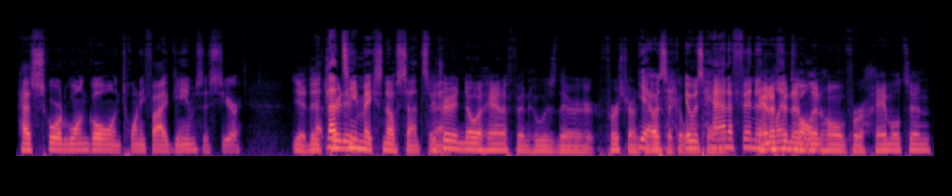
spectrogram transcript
has scored one goal in 25 games this year. Yeah, they That, traded, that team makes no sense, They man. traded Noah Hanifin, who was their first round Yeah, it was- pick. at it one was point. Hanifin and Hanifin Lindholm. and Lindholm for Hamilton,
